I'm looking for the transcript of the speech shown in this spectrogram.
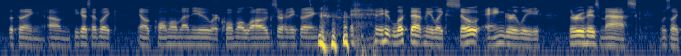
that's the thing. Um, do you guys have like you know Cuomo menu or Cuomo logs or anything?" and he looked at me like so angrily through his mask. It was like.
